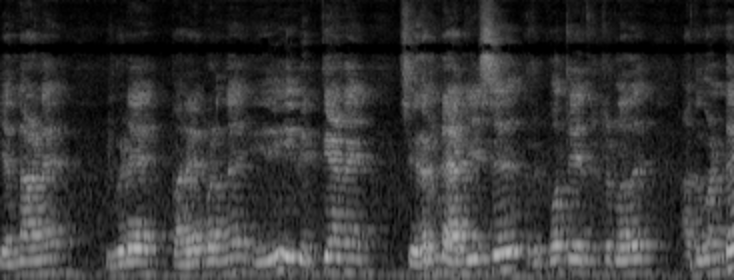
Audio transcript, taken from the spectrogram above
എന്നാണ് ഇവിടെ പറയപ്പെടുന്നത്. ഈ വ്യക്തിയാണ് ഷെഹറിന്റെ ഹദീസ് റിപ്പോർട്ട് ചെയ്തിട്ടുള്ളത്. അതുകൊണ്ട്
